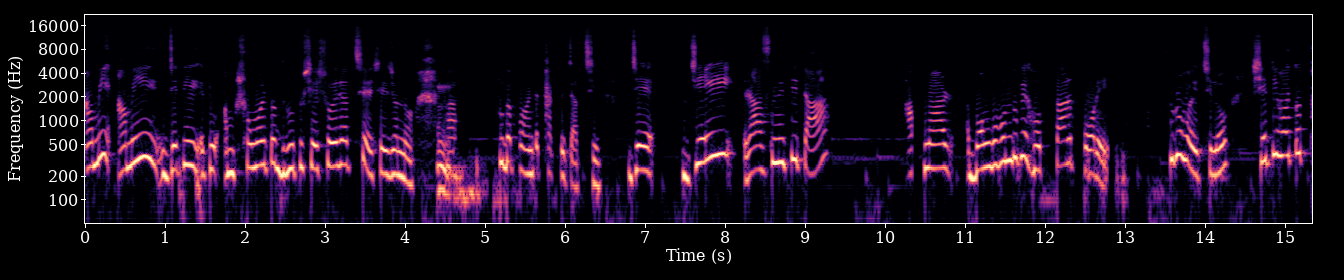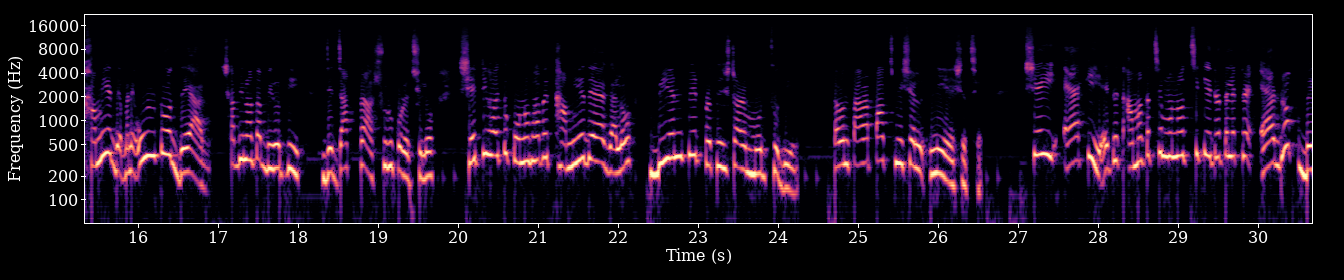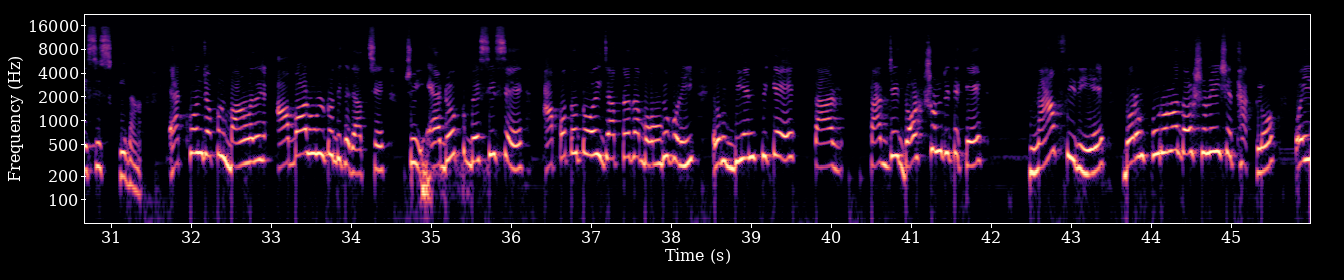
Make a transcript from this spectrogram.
আমি আমি যেটি একটু সময় তো দ্রুত শেষ হয়ে যাচ্ছে সেই জন্য। টু দ্য পয়েন্টে থাকতে চাচ্ছি যে যেই রাজনীতিটা আপনার বঙ্গবন্ধুকে হত্যার পরে শুরু হয়েছিল সেটি হয়তো থামিয়ে দে মানে উল্টো দেয়ার স্বাধীনতা বিরোধী যে যাত্রা শুরু করেছিল সেটি হয়তো কোনোভাবে থামিয়ে দেয়া গেল বিএনপির প্রতিষ্ঠার মধ্য দিয়ে কারণ তারা পাঁচ মিশেল নিয়ে এসেছে সেই একই, এটা আমার কাছে মনে হচ্ছে কি এটা তাহলে একটা অ্যাডহক বেসিস কিনা। এখন যখন বাংলাদেশ আবার উল্টো দিকে যাচ্ছে, সেই অ্যাডহক বেসিসে আপাতত ওই যাত্রাটা বন্ধ করি এবং বিএনপিকে তার তার যে দর্শনটি থেকে না ফিরিয়ে, বরং পুরনো দর্শনেই সে থাকল, ওই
